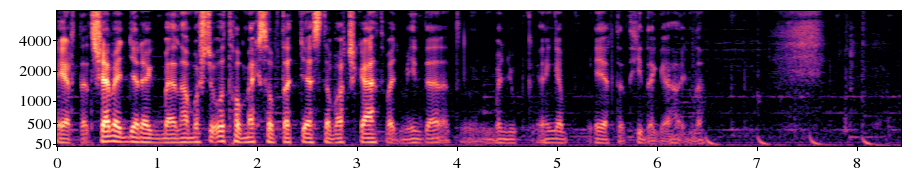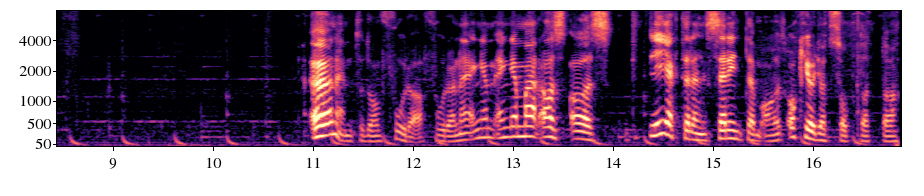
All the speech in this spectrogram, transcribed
érted? Sem egy gyerekben, ha most otthon megszoptatja ezt a macskát, vagy minden, hát mondjuk engem érted, hidegen hagyna. Ö, nem tudom, fura, fura. Ne, engem, engem már az, az, lényegtelen szerintem az, oké, hogy ott szoptatta,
